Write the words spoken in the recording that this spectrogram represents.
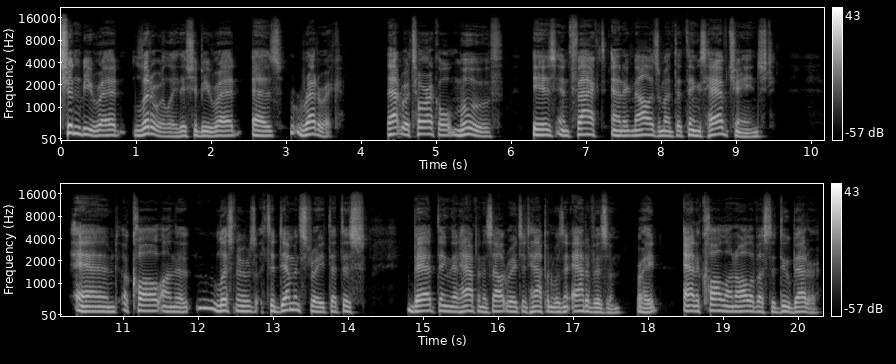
shouldn't be read literally. They should be read as rhetoric. That rhetorical move is, in fact, an acknowledgement that things have changed and a call on the listeners to demonstrate that this bad thing that happened, this outrage that happened, was an atavism, right? And a call on all of us to do better.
